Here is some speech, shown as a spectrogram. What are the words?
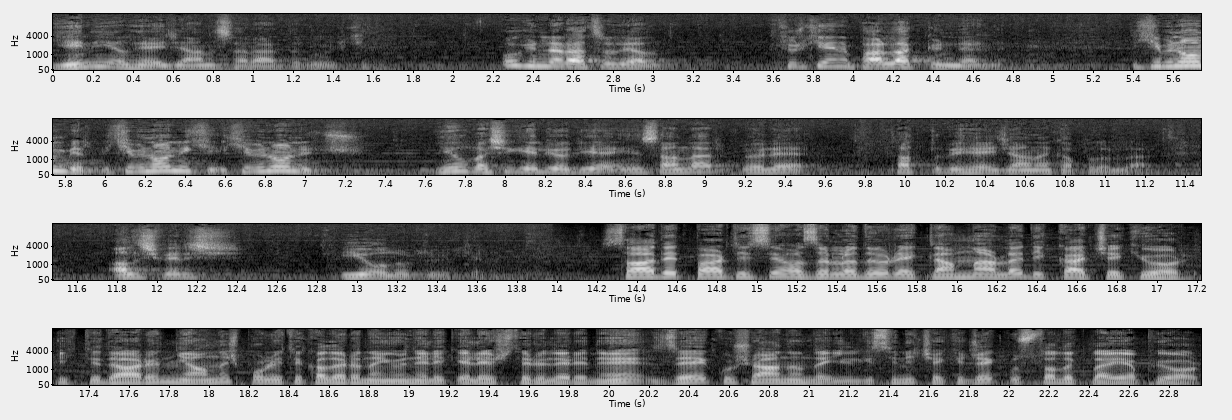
yeni yıl heyecanı sarardı bu ülke. O günleri hatırlayalım. Türkiye'nin parlak günlerini. 2011, 2012, 2013 yılbaşı geliyor diye insanlar böyle tatlı bir heyecana kapılırlardı. Alışveriş iyi olurdu ülkede. Saadet Partisi hazırladığı reklamlarla dikkat çekiyor. İktidarın yanlış politikalarına yönelik eleştirilerini Z kuşağının da ilgisini çekecek ustalıkla yapıyor.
